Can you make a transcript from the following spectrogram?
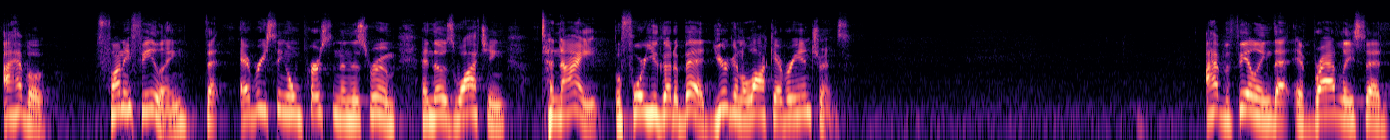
I have a funny feeling that every single person in this room and those watching tonight, before you go to bed, you're going to lock every entrance. I have a feeling that if Bradley said,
